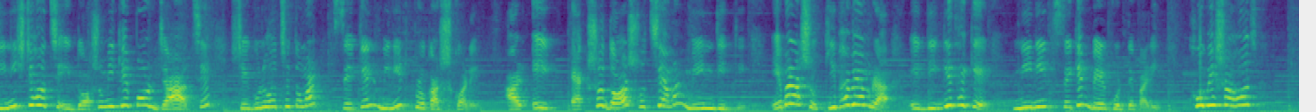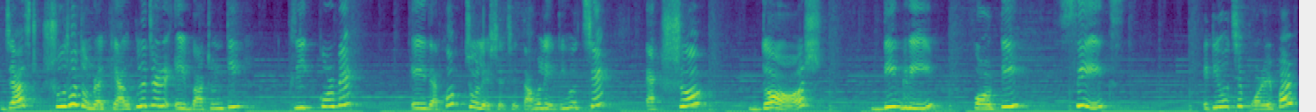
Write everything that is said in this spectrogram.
জিনিসটি হচ্ছে এই দশমিকের পর যা আছে সেগুলো হচ্ছে তোমার সেকেন্ড মিনিট প্রকাশ করে। আর এই একশো দশ হচ্ছে আমার মেন ডিগ্রি এবার আসো, কীভাবে আমরা এই ডিগ্রি থেকে মিনিট সেকেন্ড বের করতে পারি? খুবই সহজ। জাস্ট শুধু তোমরা ক্যালকুলেটারের এই বাটনটি ক্লিক করবে। এই দেখো চলে এসেছে। তাহলে এটি হচ্ছে একশো দশ ডিগ্রি ফর্টি সিক্স। এটি হচ্ছে পরের পার্ট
